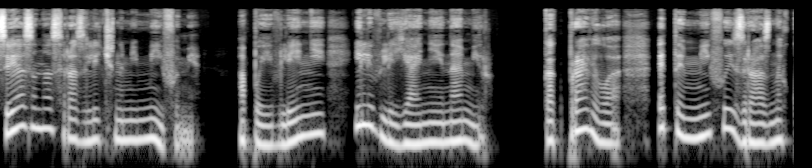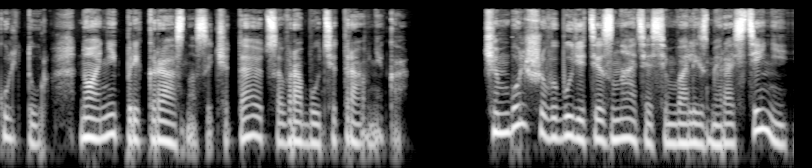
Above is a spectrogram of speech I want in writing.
связана с различными мифами о появлении или влиянии на мир. Как правило, это мифы из разных культур, но они прекрасно сочетаются в работе травника. Чем больше вы будете знать о символизме растений,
